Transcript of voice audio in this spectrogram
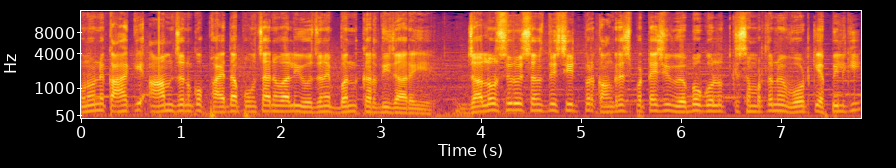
उन्होंने कहा कि आम जन को फ़ायदा पहुँचाने वाली योजनाएँ बंद कर दी जा रही है। जालोर सिरोही संसदीय सीट पर कांग्रेस प्रत्याशी वैभव गहलोत के समर्थन में वोट की अपील की।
